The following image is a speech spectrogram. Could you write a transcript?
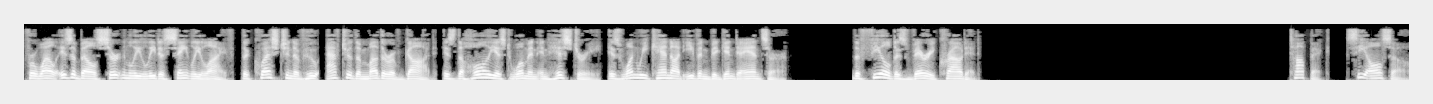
for while Isabel certainly lead a saintly life, the question of who, after the Mother of God, is the holiest woman in history, is one we cannot even begin to answer. The field is very crowded." See also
